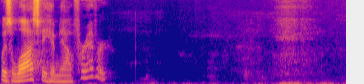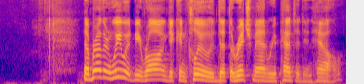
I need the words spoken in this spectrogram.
was lost to him now forever. Now, brethren, we would be wrong to conclude that the rich man repented in hell.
